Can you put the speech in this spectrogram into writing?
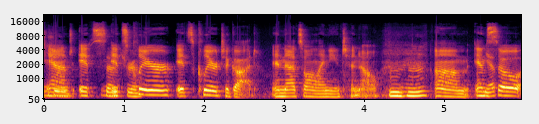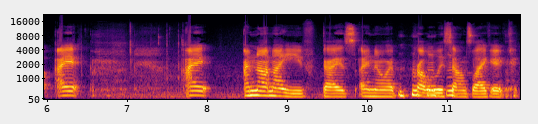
and true. it's So it's true. clear it's clear to God and that's all I need to know. Mm-hmm. Um, and Yep. so I I I'm not naive, guys. I know it probably sounds like it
